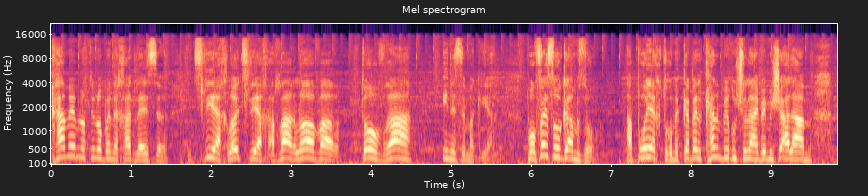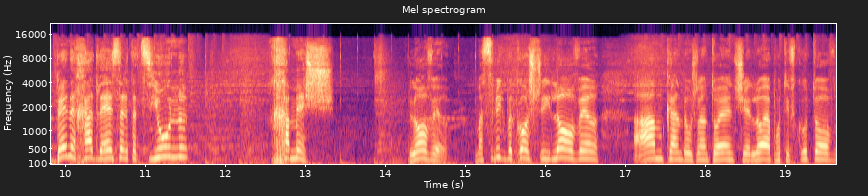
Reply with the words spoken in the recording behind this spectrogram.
כמה הם נותנים לו בין 1 ל-10? הצליח, לא הצליח, עבר, לא עבר, טוב, רע, הנה זה מגיע. פרופסור גמזו, הפרויקטור, מקבל כאן בירושלים במשאל עם בין 1 ל-10 את הציון 5. לא עובר. מספיק בקושי, לא עובר. העם כאן בירושלים טוען שלא היה פה תפקוד טוב,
